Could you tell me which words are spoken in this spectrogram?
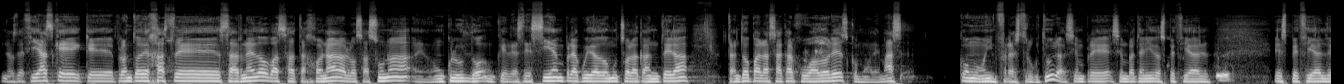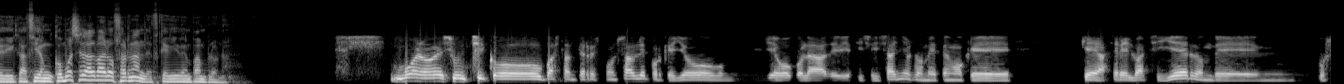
Nos, decías que, pronto dejaste Sarnedo, vas a Tajonar, a los Asuna, eh, un club que desde siempre ha cuidado mucho la cantera, tanto para sacar jugadores como además como infraestructura. Siempre, siempre ha tenido especial, especial dedicación. ¿Cómo es el Álvaro Fernández que vive en Pamplona? Bueno, es un chico bastante responsable porque yo llego con la de 16 años donde tengo que que hacer el bachiller, donde pues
